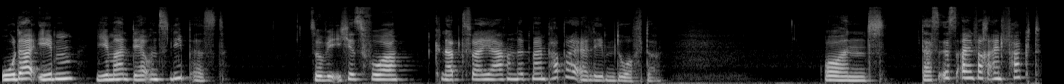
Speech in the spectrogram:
Oder eben jemand, der uns lieb ist. So wie ich es vor knapp zwei Jahren mit meinem Papa erleben durfte. Und das ist einfach ein Fakt.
